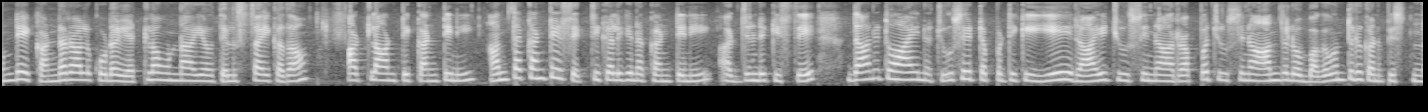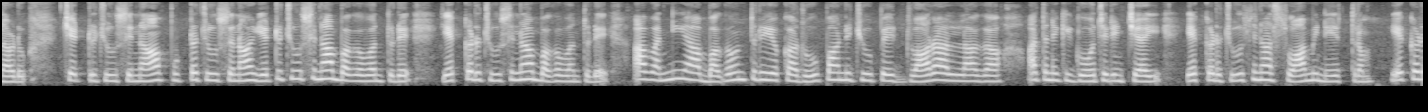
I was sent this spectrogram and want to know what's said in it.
ఉండే కండరాలు కూడా ఎట్లా ఉన్నాయో తెలుస్తాయి కదా? అట్లాంటి కంటిని అంతకంటే శక్తి కలిగిన కంటి కంటిని అర్జునుడికి ఇస్తే దానితో ఆయన చూసేటప్పటికి ఏ రాయి చూసినా రప్ప చూసినా అందులో భగవంతుడు కనిపిస్తున్నాడు. చెట్టు చూసినా పుట్ట చూసినా ఎటు చూసినా భగవంతుడే ఎక్కడ చూసినా భగవంతుడే. అవన్నీ ఆ భగవంతుడి యొక్క రూపాన్ని చూపే ద్వారాల్లాగా అతనికి గోచరించాయి. ఎక్కడ చూసినా స్వామి నేత్రం ఎక్కడ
